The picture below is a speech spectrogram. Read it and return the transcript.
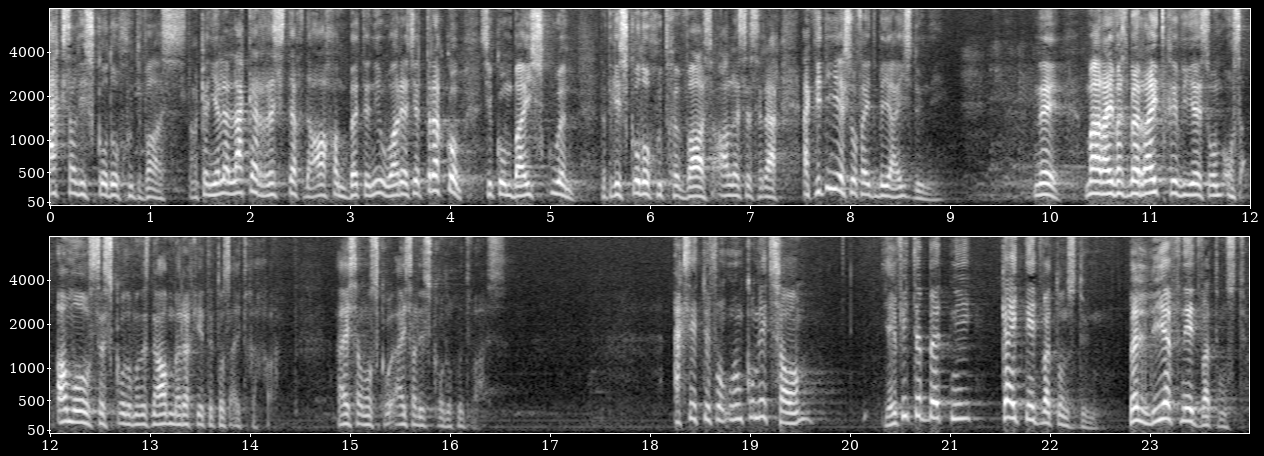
ek sal die skottelgoed was. Dan kan jy lekker rustig daar gaan bid en nie worry as jy terugkom, as jy kom by skoon, dat ek die skottelgoed gewas, alles is reg. Ek weet nie eers of hy dit by die huis doen nie. Nee, maar hy was bereid gewees om ons almal se skottel, want ons na middagete het ons uitgegaan. Hy sal ons hy sal die skottelgoed was. Ek sê toe vir oom kom net saam. Jy hoef nie te bid nie. Kyk net wat ons doen. Beleef net wat ons doen.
